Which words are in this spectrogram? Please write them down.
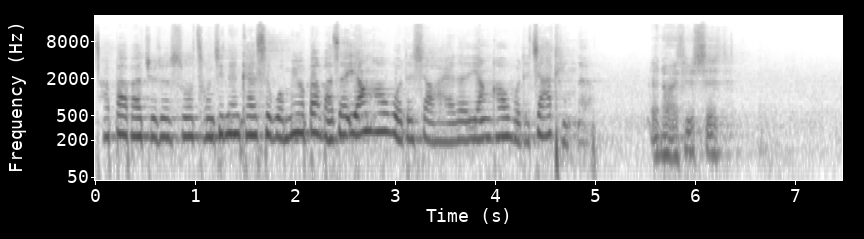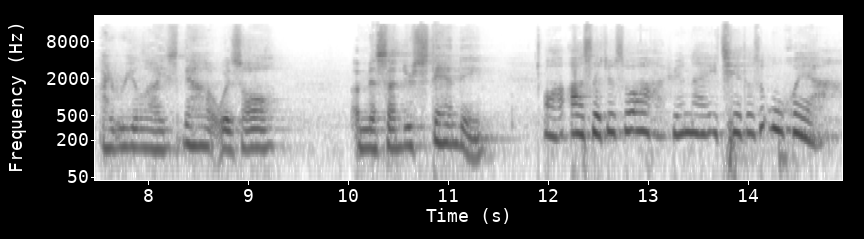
他爸爸觉得说，从今天开始，我没有办法再养好我的小孩了，养好我的家庭了。 And Arthur said, I realize now it was all a misunderstanding. 哇，阿瑟就说啊，原来一切都是误会啊！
